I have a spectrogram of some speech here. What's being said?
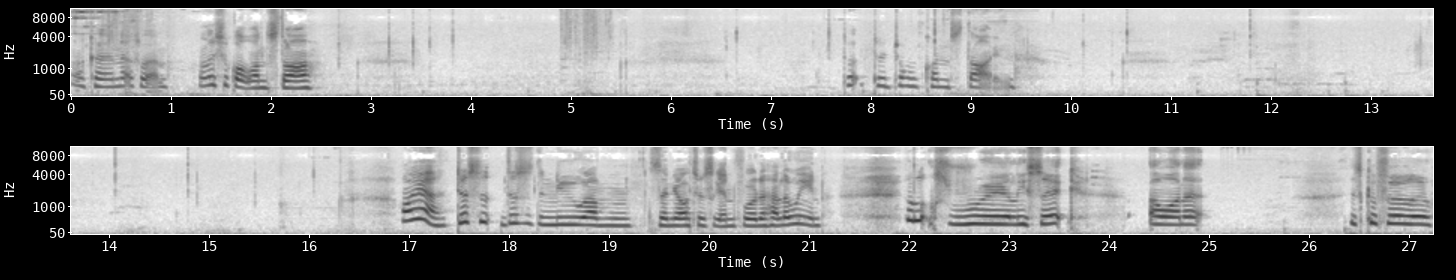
Okay, next one. At least I've got one star. to Junkenstein. Oh yeah, this is this is the new um Zenyatta skin for the Halloween. It looks really sick. I want it. It's Cthulhu.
